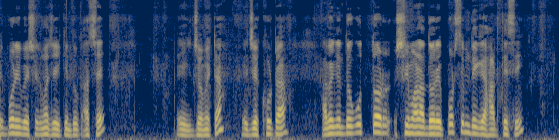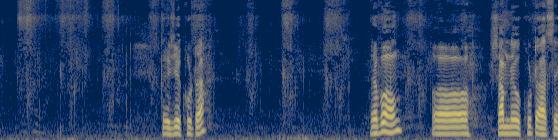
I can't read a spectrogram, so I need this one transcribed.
এই পরিবেশের মাঝেই কিন্তু আছে এই জমিটা, এই যে খুঁটা। আমি কিন্তু উত্তর সীমানা ধরে পশ্চিম দিকে হাঁটতেছি। এই যে খুঁটা। এবং সামনেও খুঁটা আছে।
